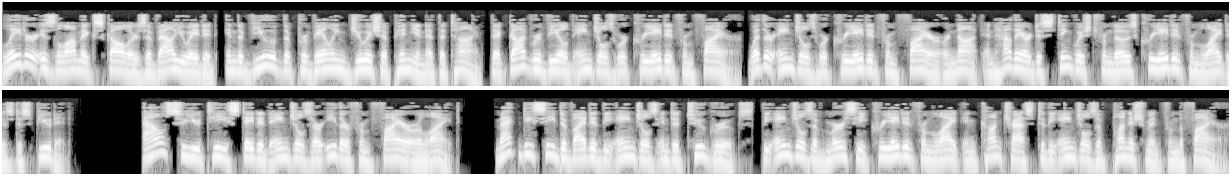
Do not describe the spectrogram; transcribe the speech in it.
Later Islamic scholars evaluated, in the view of the prevailing Jewish opinion at the time, that God revealed angels were created from fire, whether angels were created from fire or not and how they are distinguished from those created from light is disputed. Al-Suyuti stated angels are either from fire or light. Makdisi divided the angels into two groups, the angels of mercy created from light in contrast to the angels of punishment from the fire.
